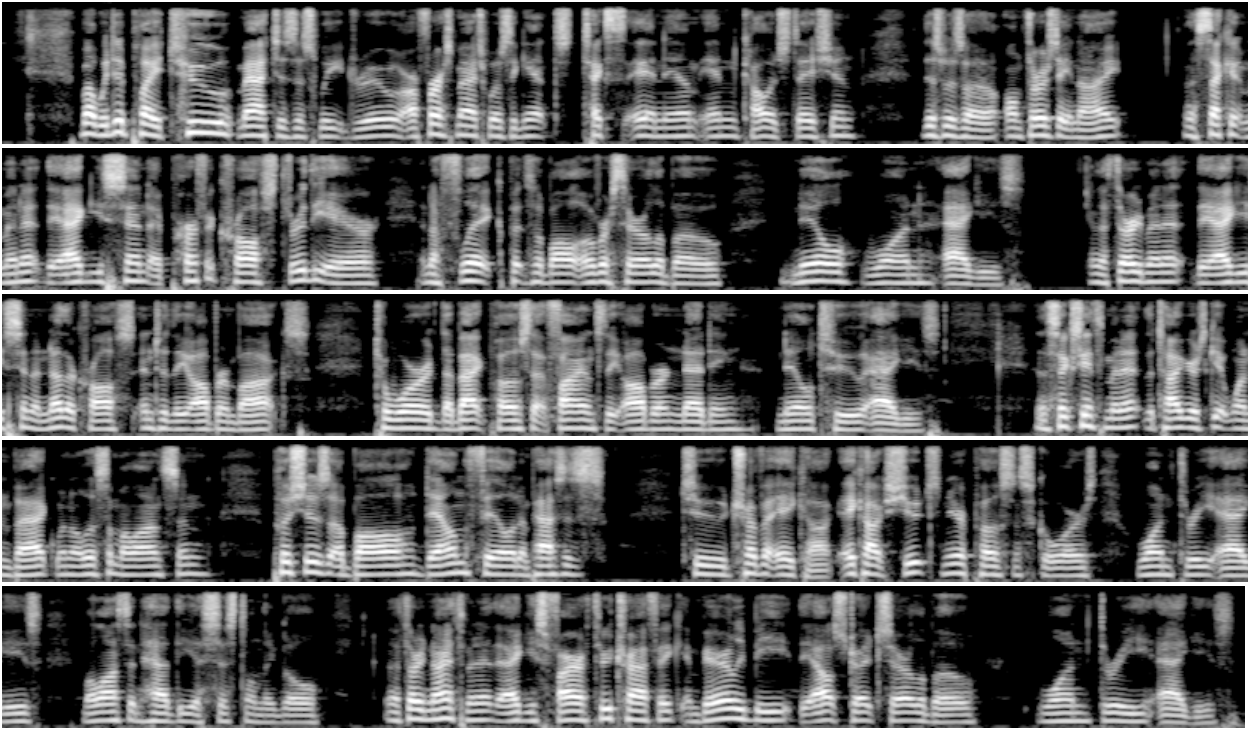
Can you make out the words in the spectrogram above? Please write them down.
But we did play two matches this week, Drew. Our first match was against Texas A&M in College Station. This was uh, on Thursday night. In the second minute, the Aggies send a perfect cross through the air, and a flick puts the ball over Sarah LeBeau. Nil one Aggies. In the third minute, the Aggies send another cross into the Auburn box toward the back post that finds the Auburn netting. Nil two Aggies. In the 16th minute, the Tigers get one back when Alyssa Malonson pushes a ball down the field and passes to Treva Acock. Acock shoots near post and scores 1-3 Aggies. Malonson had the assist on the goal. In the 39th minute, the Aggies fire through traffic and barely beat the outstretched Sarah LeBeau 1-3 Aggies.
